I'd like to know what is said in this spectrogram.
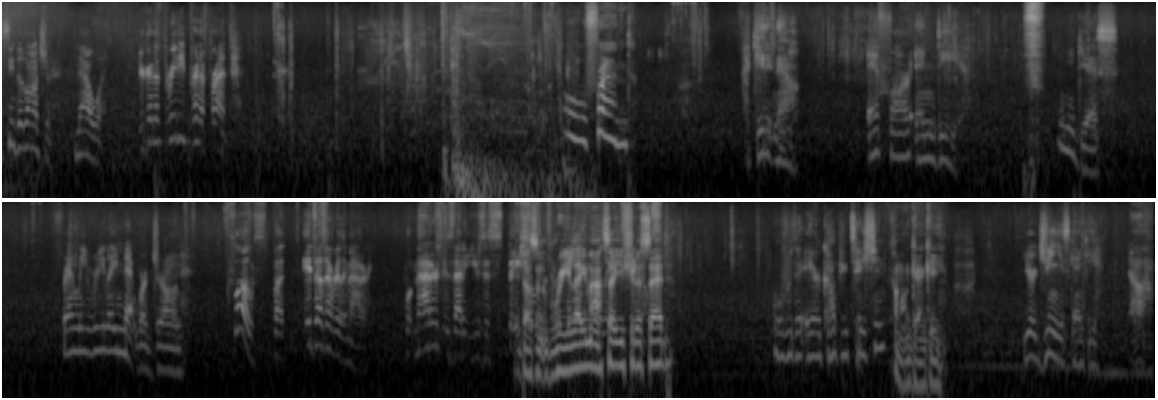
I see the launcher. Now what? You're gonna 3D print a friend. Oh, friend. I get it now. FRND. Let me guess. Friendly Relay Network drone. Close, but it doesn't really matter. What matters is that it uses spatial... It doesn't relay matter, you should have said. Over-the-air computation? Come on, Ganke. You're a genius, Ganke. Oh,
